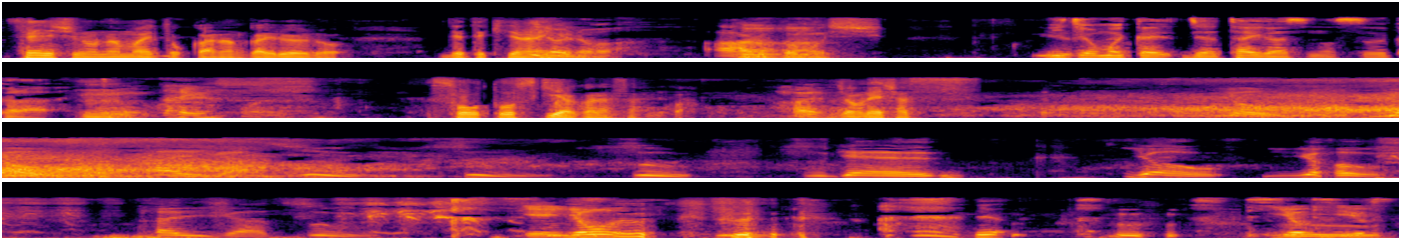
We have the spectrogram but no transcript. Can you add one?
選手の名前とかなんかいろいろ出てきてないけど。いろいろ。あると思うし。一応もう一回、じゃあタイガースの数から。うん。誰がそう相当好きやからさ。はい。じゃあお願いします。よ、よ、タイが、スー、スー、スー、すげえ。よ、よ、タイが、スー、いや、よ、いや、よ、よ、ス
